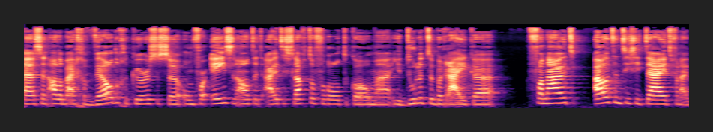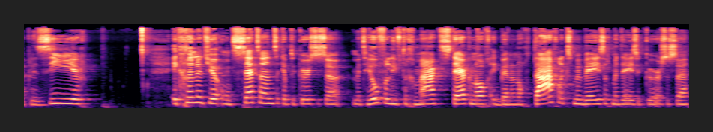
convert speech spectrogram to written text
Uh, zijn allebei geweldige cursussen om voor eens en altijd uit die slachtofferrol te komen. Je doelen te bereiken vanuit authenticiteit, vanuit plezier, ik gun het je ontzettend. Ik heb de cursussen met heel veel liefde gemaakt. Sterker nog, ik ben er nog dagelijks mee bezig met deze cursussen.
